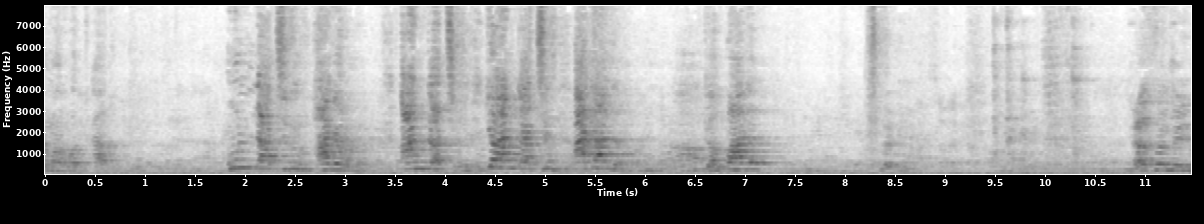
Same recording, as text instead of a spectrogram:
የንተማር ወጣት ሁላችንም ሀገር ነው። አንዳችን የአንዳችን አካል ነው። ገባህ አይደል? ለሰሜኑ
